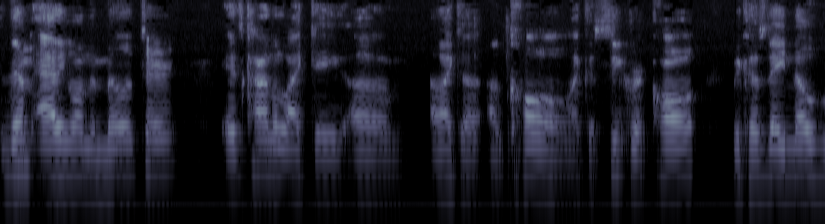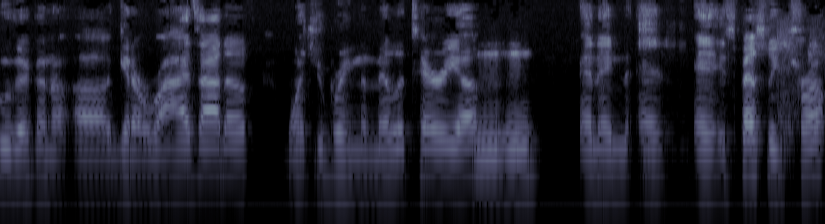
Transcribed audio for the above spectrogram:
them adding on the military, it's kind of like a um, like a, a call, like a secret call, because they know who they're gonna uh, get a rise out of once you bring the military up, Mm-hmm. and then and, and especially Trump,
